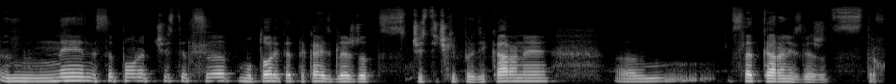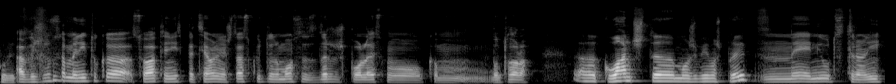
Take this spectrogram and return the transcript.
Не, не са пълнят, чистят са. Моторите така изглеждат чистички преди каране. След каране изглеждат страховито. А виждам са мени тук слагате едни специални неща, с които да можеш да се задържаш по-лесно към мотора. Коланчета, може би имаш предвид? Не, едни отстрани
